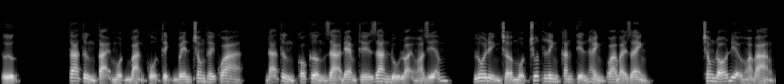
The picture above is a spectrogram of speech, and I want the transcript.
Ừ ta từng tại một bản cổ tịch bên trong thấy qua, đã từng có cường giả đem thế gian đủ loại hỏa diễm, lôi đỉnh chờ một chút linh căn tiến hành qua bài danh. Trong đó địa hỏa bảng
